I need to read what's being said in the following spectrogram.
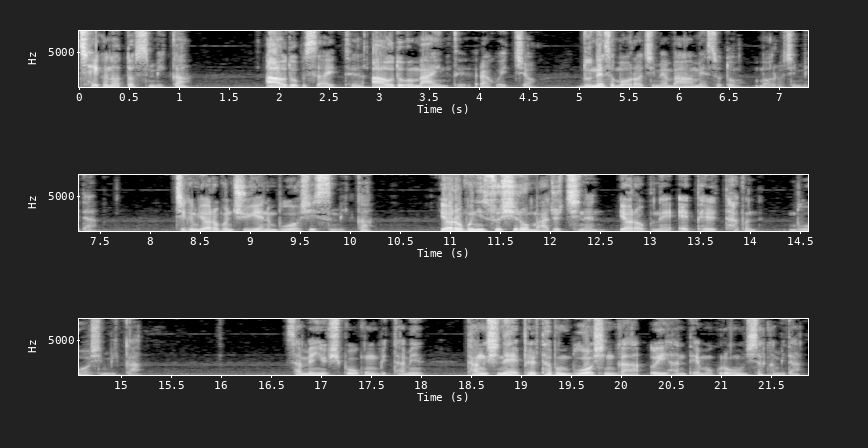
책은 어떻습니까? out of sight, out of mind라고 했죠. 눈에서 멀어지면 마음에서도 멀어집니다. 지금 여러분 주위에는 무엇이 있습니까? 여러분이 수시로 마주치는 여러분의 에펠탑은 무엇입니까? 365 공비타민 당신의 에펠탑은 무엇인가의 한 대목으로 시작합니다.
